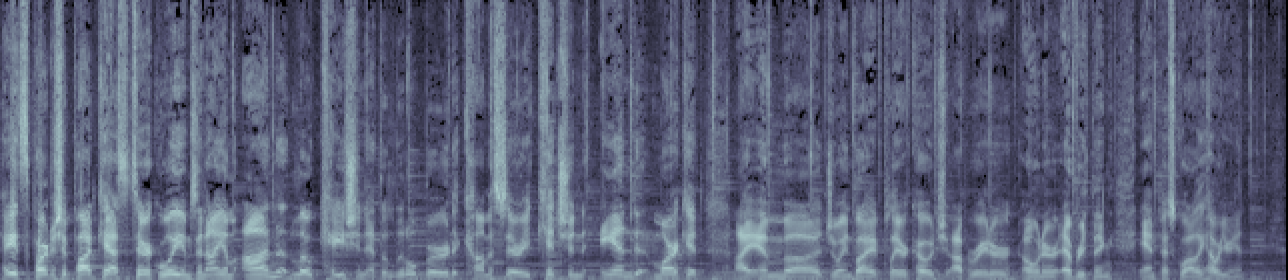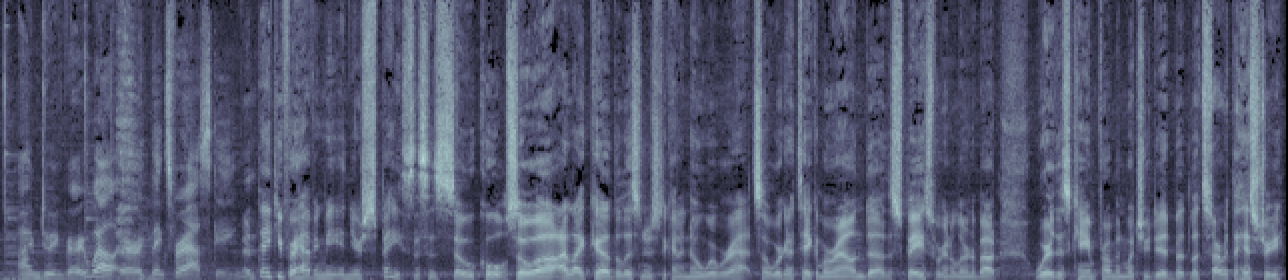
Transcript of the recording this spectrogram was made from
Hey, it's the Partnership Podcast. It's Erik Williams, and I am on location at the Little Bird Commissary Kitchen and Market. I am uh, joined by player coach, operator, owner, everything, Anne Pasquale. How are you, Anne? I'm doing very well, Erik. Thanks for asking. And thank you for having me in your space. This is so cool. So, uh, I like uh, the listeners to kind of know where we're at. So, we're going to take them around uh, the space. We're going to learn about where this came from and what you did. But let's start with the history.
